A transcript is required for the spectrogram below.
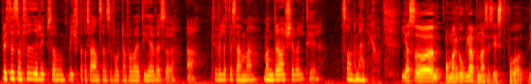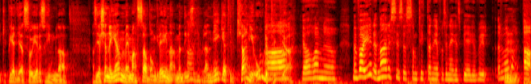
Precis som Filip som viftar på svansen så fort han får vara i TV så ja, det är väl lite samma. Man drar sig väl till sådana människor. Ja, så om man googlar på narcissist på Wikipedia så är det så himla Alltså jag känner igen mig massa av de grejerna men det är så himla negativ klang i ordet tycker jag. Jag har nu... Men vad är det? Narcissist som tittar ner på sin egen spegelbild? Eller vad var det? Ja.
